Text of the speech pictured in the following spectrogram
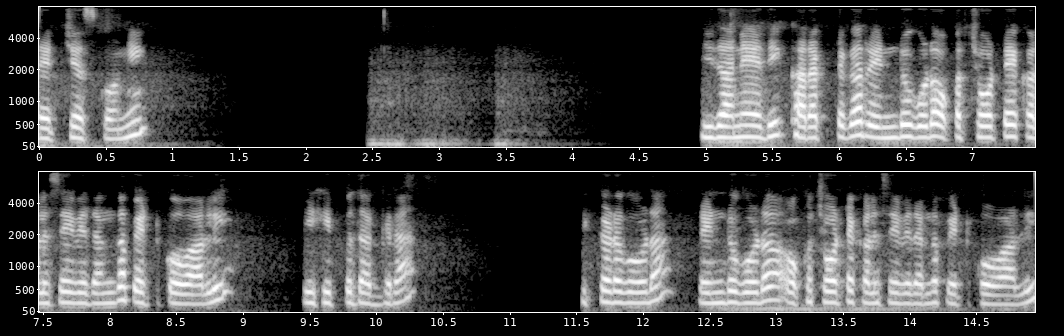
సెట్ చేసుకొని. ఇది అనేది కరెక్ట్గా రెండు కూడా ఒక చోటే కలిసే విధంగా పెట్టుకోవాలి ఈ హిప్ దగ్గర. ఇక్కడ కూడా రెండు కూడా ఒక చోటే కలిసే విధంగా పెట్టుకోవాలి.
